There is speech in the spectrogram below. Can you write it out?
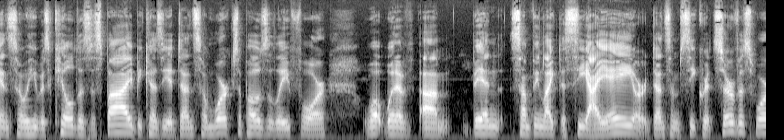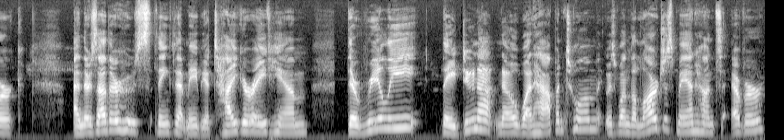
and so he was killed as a spy because he had done some work supposedly for what would have um, been something like the CIA or done some secret service work. And there's other who think that maybe a tiger ate him. They're really, they do not know what happened to him. It was one of the largest manhunts ever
